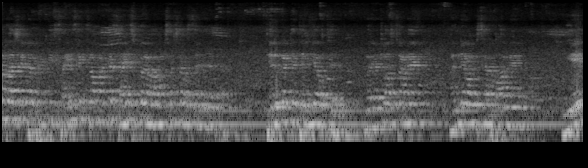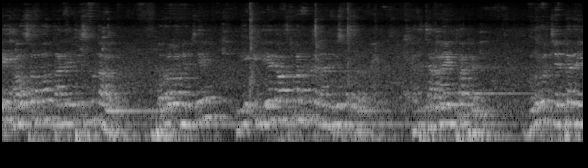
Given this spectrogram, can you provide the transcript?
ఎగ్జామ్ రాసేటప్పటికి సైన్స్ ఎగ్జామ్ అంటే సైన్స్ ఆన్సర్స్ వస్తాయి తెలుగు అంటే తెలుగే వస్తాయి. మరి ఎట్లా వస్తాయి అన్నీ ఒకసారి రామే ఏది అవసరమో దాన్ని తీసుకుంటాను బుర్రలో నుంచి మీకు ఏది అవసరం అనుకుంటే దాన్ని తీసుకొస్తారు. అది చాలా ఇంపార్టెంట్ గురువులు చెప్పేది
